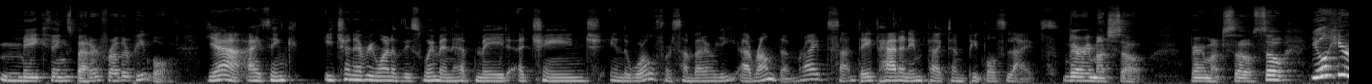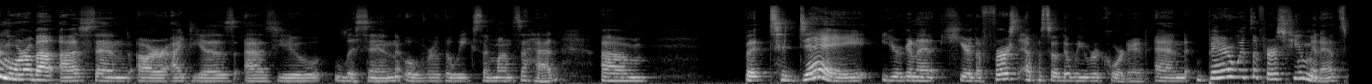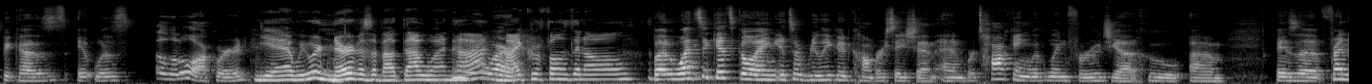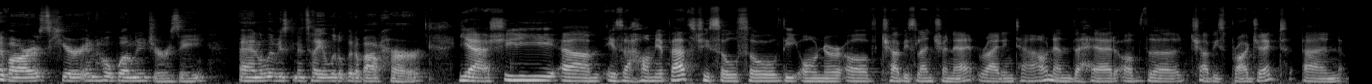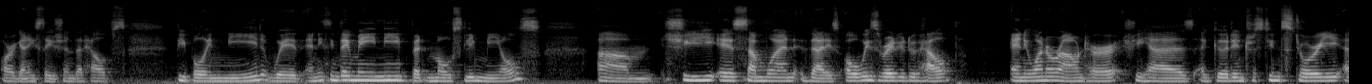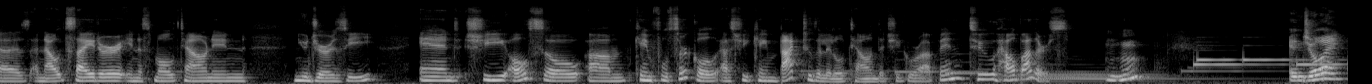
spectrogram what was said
make things better for other people. Yeah, I think each and every one of these women have made a change in the world for somebody around them, right? So they've had an impact on people's lives. Very much so. Very much so. So you'll hear more about us and our ideas as you listen over the weeks and months ahead. Um, but today, you're going to hear the first episode that we recorded. And bear with the first few minutes because it was a little awkward. Yeah, we were nervous about that one, huh? We Microphones and all. But once it gets going, it's a really good conversation. And we're talking with Lyn Farrugia, who um, is a friend of ours here in Hopewell, New Jersey and Olivia's going to tell you a little bit about her. Yeah, she um, is a homeopath. She's also the owner of Chubby's Luncheonette right in town and the head of the Chubby's Project, an organization that helps people in need with anything they may need, but mostly meals. Um, she is someone that is always ready to help anyone around her. She has a good, interesting story as an outsider in a small town in New Jersey and she also um, came full circle as she came back to the little town that she grew up in to help others. Mm-hmm. Enjoy.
